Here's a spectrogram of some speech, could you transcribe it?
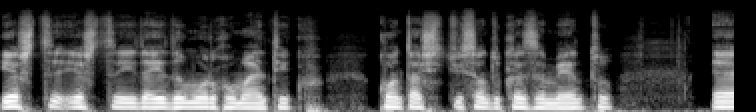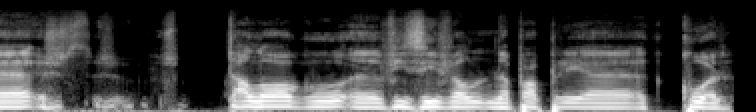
este, esta ideia de amor romântico quanto à instituição do casamento está logo visível na própria cor,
